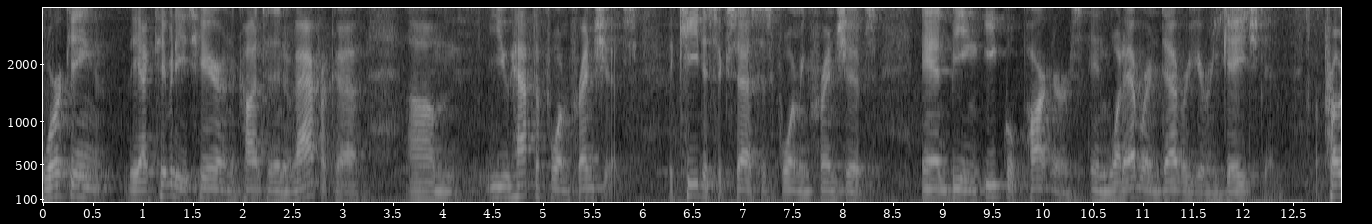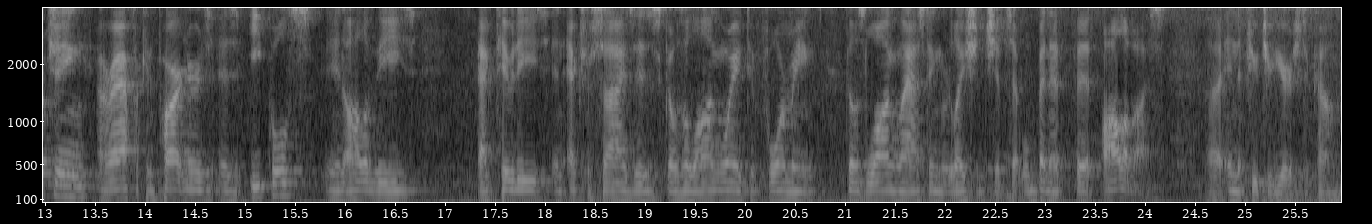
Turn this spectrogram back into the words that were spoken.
Working the activities here in the continent of Africa, um, you have to form friendships. The key to success is forming friendships and being equal partners in whatever endeavor you're engaged in. Approaching our African partners as equals in all of these activities and exercises goes a long way to forming those long-lasting relationships that will benefit all of us uh, in the future years to come.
